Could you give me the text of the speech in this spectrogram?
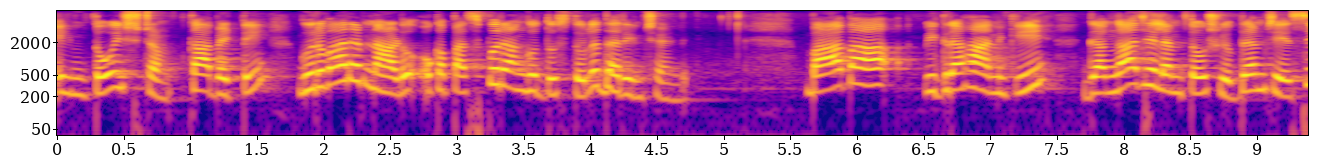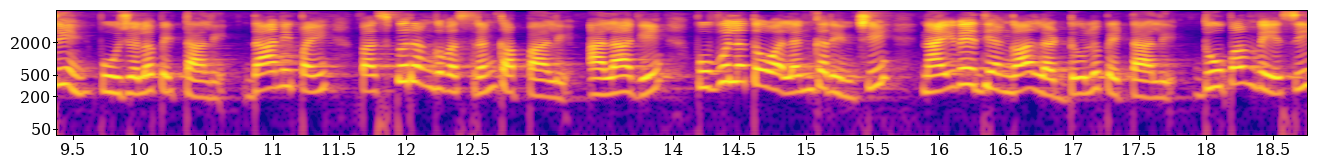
ఎంతో ఇష్టం. కాబట్టి గురువారం నాడు ఒక పసుపు రంగు దుస్తులు ధరించండి. బాబా విగ్రహానికి గంగాజలంతో శుభ్రం చేసి పూజలో పెట్టాలి. దానిపై పసుపు రంగు వస్త్రం కప్పాలి. అలాగే పువ్వులతో అలంకరించి నైవేద్యంగా లడ్డూలు పెట్టాలి. ధూపం వేసి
